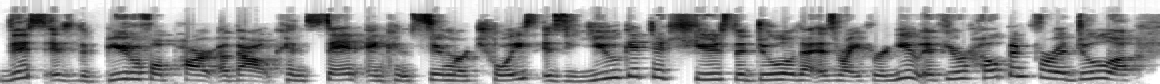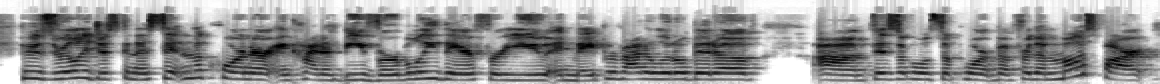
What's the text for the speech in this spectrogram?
this is the beautiful part about consent and consumer choice is you get to choose the doula that is right for you. If you're hoping for a doula who's really just going to sit in the corner and kind of be verbally there for you and may provide a little bit of um, physical support, but for the most part,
